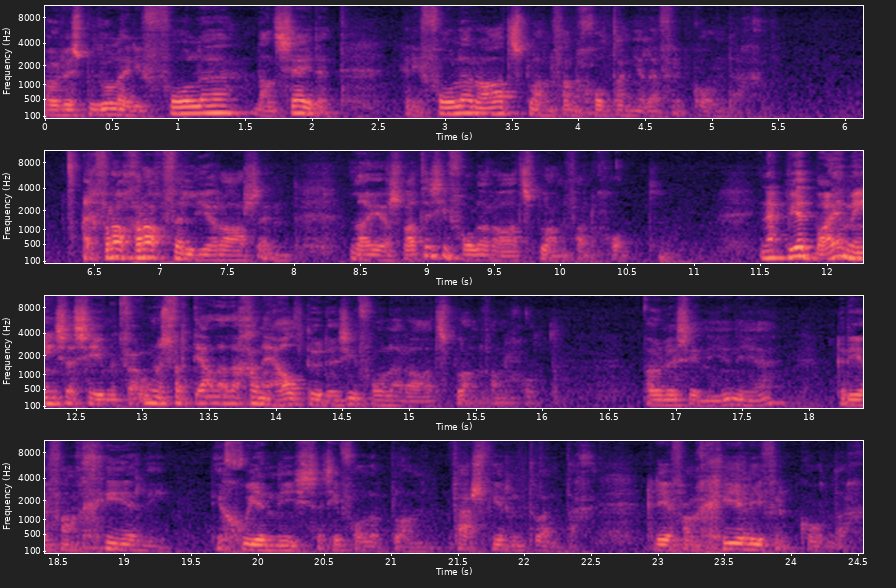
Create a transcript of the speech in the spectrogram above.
Paulus bedoel hy die volle, dan sê hy dit, het die volle raadsplan van God aan julle verkondig. Ek vra graag vir leraars en leiers, wat is die volle raadsplan van God? En ek weet baie mense sê met vir ouens vertel hulle gaan hel toe, dis die volle raadsplan van God. Paulus sê nee nee, die evangelie, die goeie nuus is die volle plan. Vers 24. Ek die evangelie verkondig.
